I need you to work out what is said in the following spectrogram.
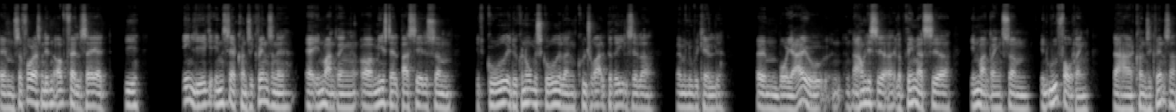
øhm, så får jeg sådan lidt en opfattelse af, at de egentlig ikke indser konsekvenserne af indvandringen, og mest af alt bare ser det som et gode, et økonomisk gode, eller en kulturel berigelse, eller hvad man nu vil kalde det. Øhm, hvor jeg jo navnlig ser, eller primært ser indvandring som en udfordring, der har konsekvenser,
